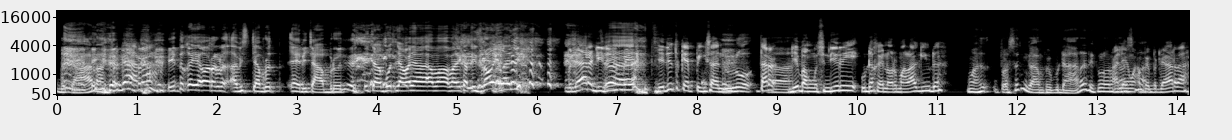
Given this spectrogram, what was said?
Berdarah. Berdarah. Itu kayak orang abis cabrut eh dicabrut dicabut nyawanya sama malaikat Israel aja berdarah di diemin jadi tuh kayak pingsan dulu. Ntar Ah. dia bangun sendiri. Udah kayak normal lagi udah. Mas, perasaan nggak sampai berdarah deh kalau orang ada yang asma. sampai berdarah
